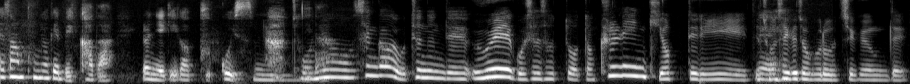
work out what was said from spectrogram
해상 풍력의 메카다 이런 얘기가 붙고 있습니다. 아, 전혀 생각을 못했는데 의외의 곳에서 또 어떤 클린 기업들이 이제 전 네. 세계적으로 지금 네,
